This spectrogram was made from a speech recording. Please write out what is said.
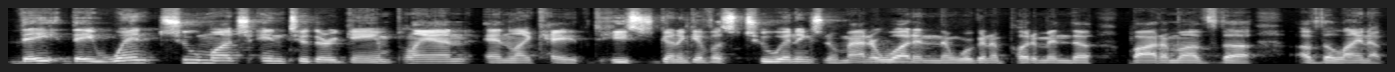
they they went too much into their game plan and like hey he's going to give us two innings no matter what and then we're going to put him in the bottom of the of the lineup.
